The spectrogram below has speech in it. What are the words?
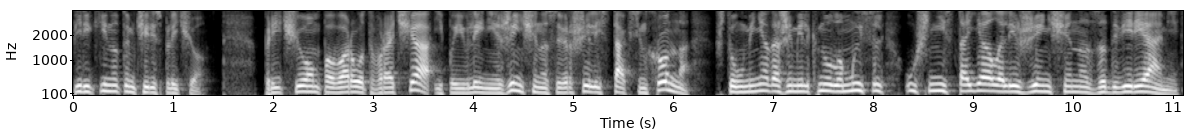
перекинутым через плечо. Причем поворот врача и появление женщины совершились так синхронно, что у меня даже мелькнула мысль, уж не стояла ли женщина за дверями,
